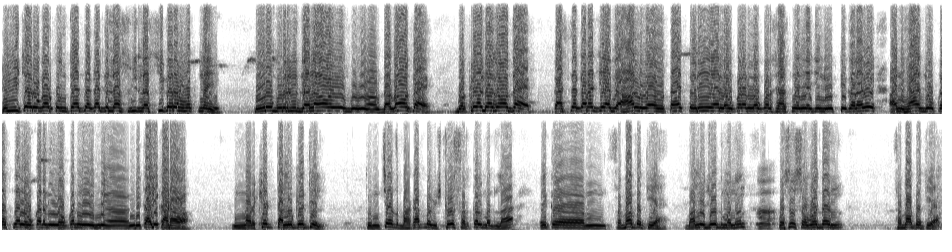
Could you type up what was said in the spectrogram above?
टीव्हीच्या रोगावर कोणत्याही प्रकारचे लस लसीकरण होत नाही. बरोबर गुर जनावर दगावत आहे. बकऱ्या दगावत आहे. कास्तकारांचे हाल होत आहेत तरी या लवकरात लवकर शासनाने याची नियुक्ती करावी आणि ह्या जो प्रश्न लवकर लवकर नि- निकाली काढावा. नरखेड तालुक्यातील तुमच्याच भागात विष्णू सर्कल मधला एक सभापती आहे. बालूजोत म्हणून. पशुसंवर्धन सभापती आहे.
